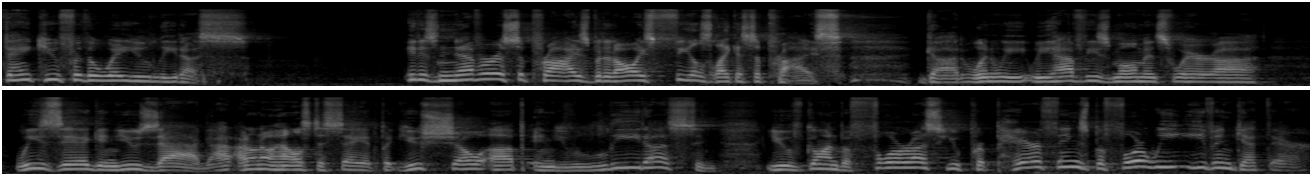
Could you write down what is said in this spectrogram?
thank you for the way you lead us. It is never a surprise, but it always feels like a surprise. God, when we, we have these moments where uh, we zig and you zag, I, I don't know how else to say it, but you show up and you lead us and you've gone before us, you prepare things before we even get there.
